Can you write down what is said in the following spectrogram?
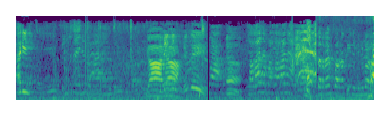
Adi. Ya, ya. Ya. Salahnya pak salahnya. Terlempar kaki ini minimal. Ini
